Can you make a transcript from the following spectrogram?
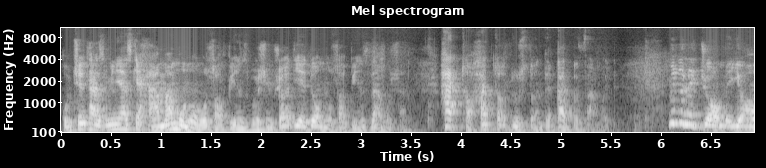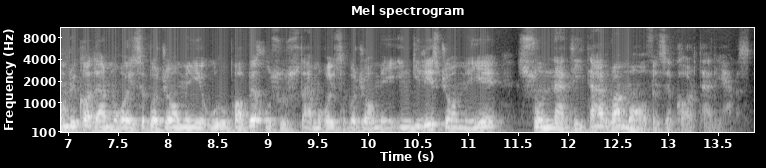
خب چه تضمینی هست که هممون مساپینز باشیم؟ شاید یه دو مساپینز نباشن. حتی حتی دوستان دقت بفرمایید. می‌دونید جامعه آمریکا در مقایسه با جامعه اروپا به خصوص در مقایسه با جامعه انگلیس جامعه سنتی تر و محافظه کارتری هست.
